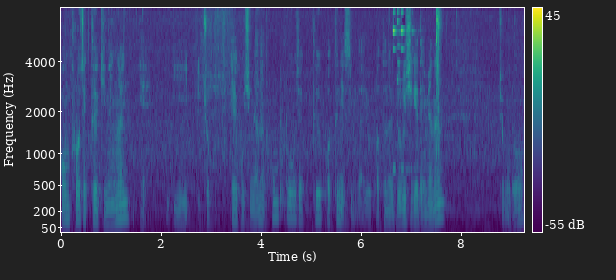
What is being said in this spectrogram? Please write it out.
홈 프로젝트 기능은 예, 이 이쪽에 보시면은 홈 프로젝트 버튼이 있습니다. 이 버튼을 누르시게 되면은 이쪽으로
